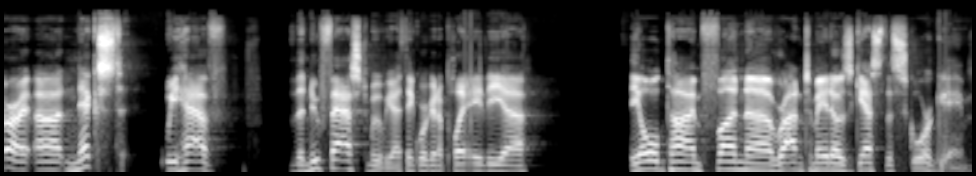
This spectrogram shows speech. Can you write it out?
All right. Uh, next, we have the new Fast movie. I think we're going to play the uh, the old time fun uh, Rotten Tomatoes guess the score game.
